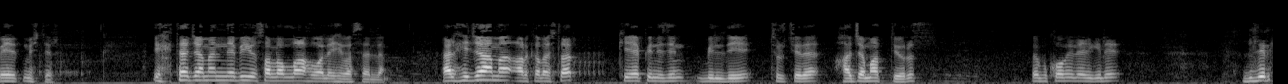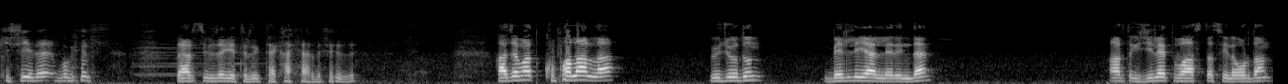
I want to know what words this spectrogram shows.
belirtmiştir. İhtecemen Nebiyyü sallallahu aleyhi ve sellem. El hicame arkadaşlar ki hepinizin bildiği Türkçe'de hacamat diyoruz. Ve bu konuyla ilgili bilir kişiyi de bugün dersimize getirdik Tekay kardeşimizi. Hacamat kupalarla vücudun belli yerlerinden artık jilet vasıtasıyla oradan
